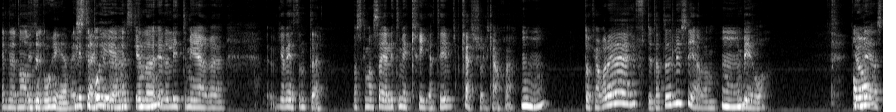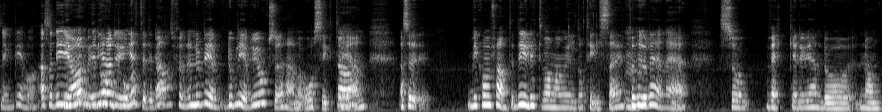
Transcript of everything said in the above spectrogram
eller någon... Lite bohemiskt. lite bohemisk eller, Mm. eller lite mer, eh, jag vet inte, vad ska man säga, lite mer kreativ casual kanske. Mm. Då kan det är häftigt att det lyser igenom en Mm. bh. Om Ja. det är en snygg bh. Alltså det, Ja, det vi, hade ju en jättedebatt för nu blev, då blev det ju också det här med åsikter Ja. igen. Alltså, vi kommer fram till, det är ju lite vad man vill dra till sig. För Mm. hur det än är så väcker det ju ändå någon,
